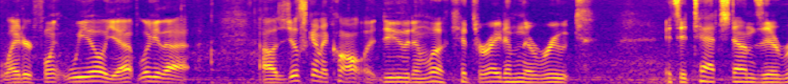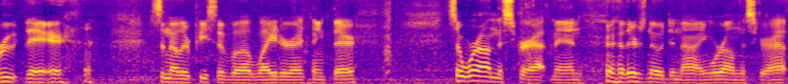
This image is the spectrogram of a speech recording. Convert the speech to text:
lighter flint wheel? Yep, look at that. I was just gonna call it, dude, and look, it's right in the root. It's attached on the root there. it's another piece of uh, lighter, I think, there. So we're on the scrap, man. There's no denying we're on the scrap.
